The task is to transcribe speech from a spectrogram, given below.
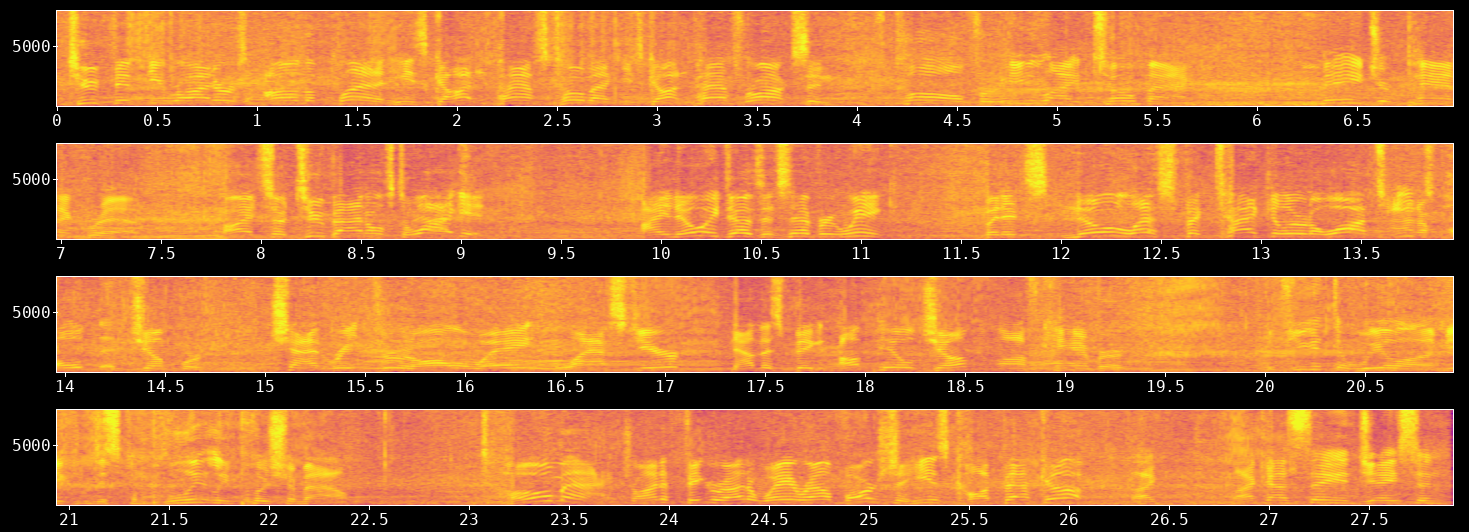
250 riders on the planet. He's gotten past Tomac. He's gotten past Roczen. Call for Eli Tomac. Major panic rev. All right, so two battles to Wagon. I know he does this every week, but it's no less spectacular to watch. Each hold that jump where Chad Reed threw it all away last year. Now this big uphill jump. Off camber. If you get the wheel on him, you can just completely push him out. Tomac trying to figure out a way around Barcia. He is caught back up. Like, like I was saying, Jason,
